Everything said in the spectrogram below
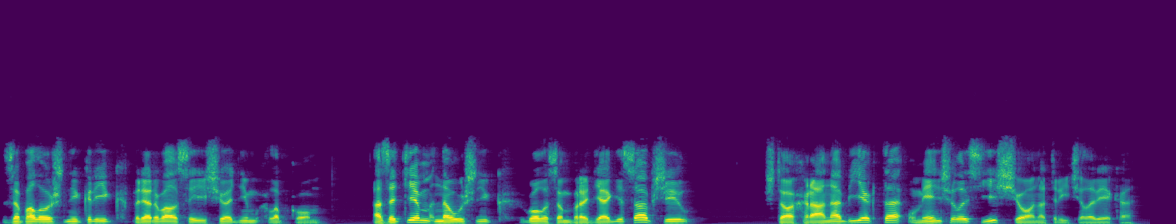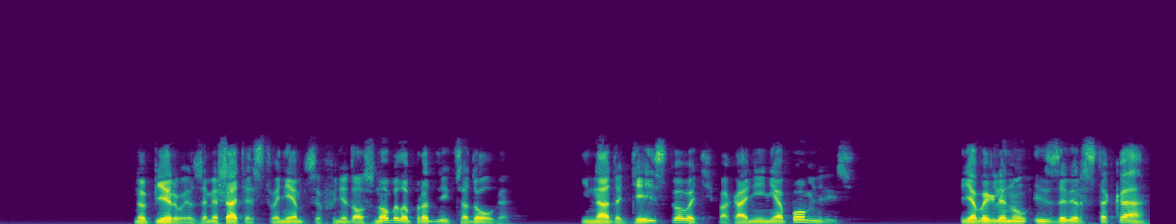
Заполошный крик прервался еще одним хлопком, а затем наушник голосом бродяги сообщил, что охрана объекта уменьшилась еще на три человека. Но первое замешательство немцев не должно было продлиться долго, и надо действовать, пока они не опомнились. Я выглянул из-за верстака,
